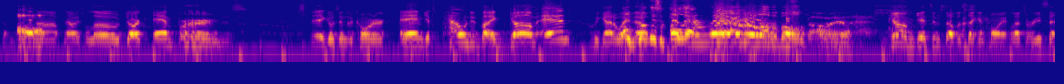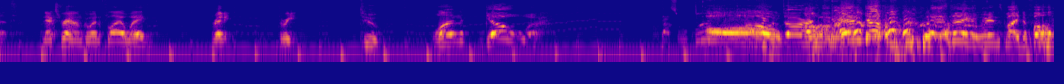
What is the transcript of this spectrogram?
Gum's Oh. up, now he's low, Dark, and burns. Stig goes into the corner and gets pounded by Gum, and oh, he got away Oh, though. God, there's a ball and then right up into a lava ball. Oh yeah. Gum gets himself a second point. Let's reset. Next round, go ahead and fly away. Ready. Three, two, one, go! That's all good. Oh, dark! Oh, and oh, Gum! Stig wins by default.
